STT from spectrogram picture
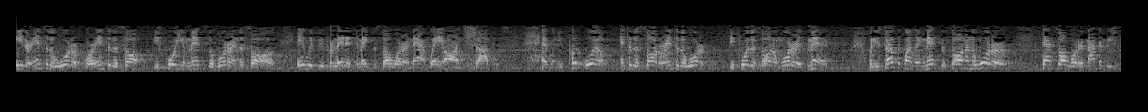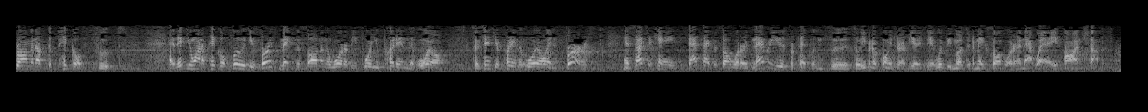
either into the water or into the salt before you mix the water and the salt, it would be permitted to make the salt water in that way on Shabbos. And when you put oil into the salt or into the water before the salt and water is mixed, when you subsequently mix the salt and the water, that salt water is not going to be strong enough to pickle foods. As if you want to pickle foods, you first mix the salt and the water before you put in the oil. So since you're putting the oil in first, in such a case, that type of salt water is never used for pickling foods. So even according to Rabbi it would be mutar to make salt water in that way on Shabbos.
